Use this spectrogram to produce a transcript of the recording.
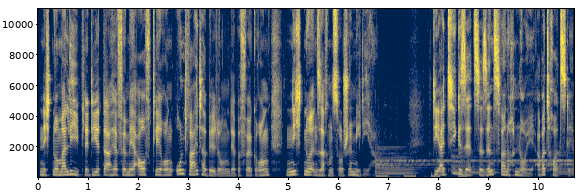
Nicht nur Mali plädiert daher für mehr Aufklärung und Weiterbildung der Bevölkerung, nicht nur in Sachen Social Media. Die IT-Gesetze sind zwar noch neu, aber trotzdem.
